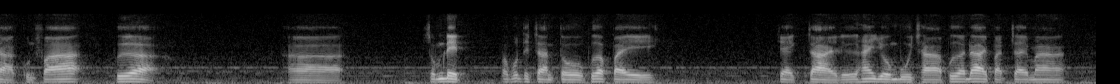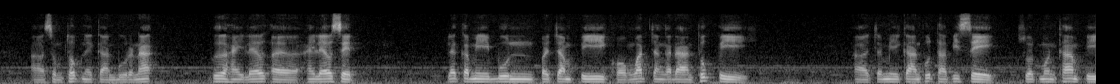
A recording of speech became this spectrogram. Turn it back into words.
จากคุณฟ้าเพื่ออสมเด็จพระพุทธจารย์โตเพื่อไปแจกจ่ายหรือให้โยมบูชาเพื่อได้ปัจจัยมาสมทบในการบูรณะเพื่อให้แล้วให้แล้วเสร็จ และก็มีบุญประจำปีของวัดจังกระดานทุกปี จะมีการพุทธาพิเศษสวดมนต์ข้ามปี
